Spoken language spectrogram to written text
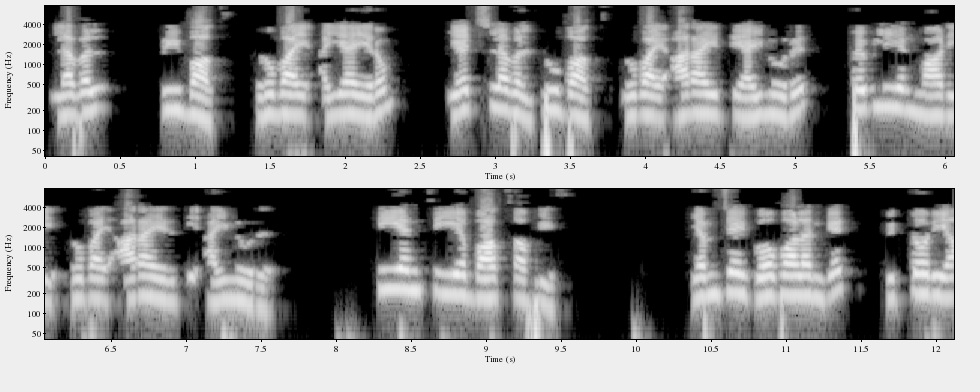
level three box ரூபாய் ஐயாயிரம். எச் லெவல் டூ பாக்ஸ் ரூபாய் ஆறாயிரத்தி ஐநூறு. பெவிலியன் மாடி ரூபாய் ஆறாயிரத்தி ஐநூறு. TNCA box office MJ Gopalan gate Victoria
